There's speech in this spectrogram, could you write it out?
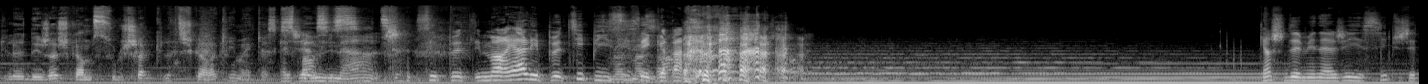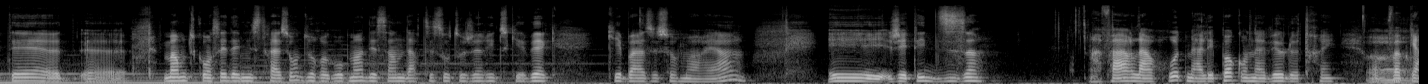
Puis là, déjà, je suis comme sous le choc. Là. Je suis comme, OK, mais qu'est-ce qui se passe ici? C'est petit. Montréal est petit, puis ici, c'est grand. Quand je suis déménagée ici, puis j'étais euh, euh, membre du conseil d'administration du regroupement des centres d'artistes autogérés du Québec, qui est basé sur Montréal, et j'ai été dix ans à faire la route, mais à l'époque, on avait le train. On ah. pouvait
